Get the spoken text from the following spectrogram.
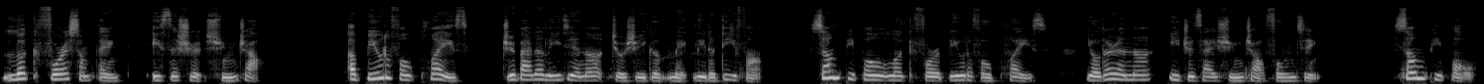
Look for something 意思是寻找。A beautiful place 直白的理解呢，就是一个美丽的地方。Some people look for a beautiful place. 有的人呢一直在寻找风景。Some people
